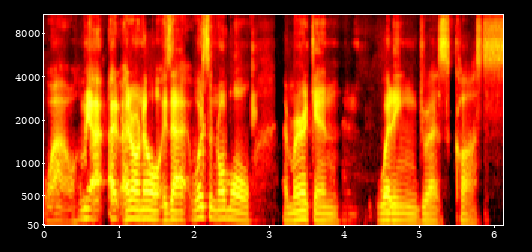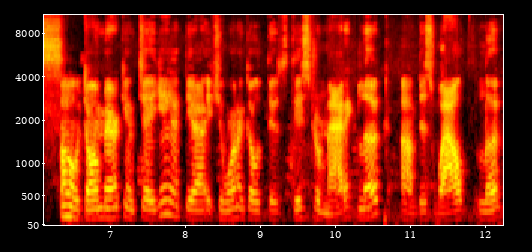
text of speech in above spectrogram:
wow. I mean I, I I don't know. Is that what's the normal American wedding dress costs? Oh, the American Jay, yeah, yeah. If you want to go this this dramatic look, um, this wild look,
